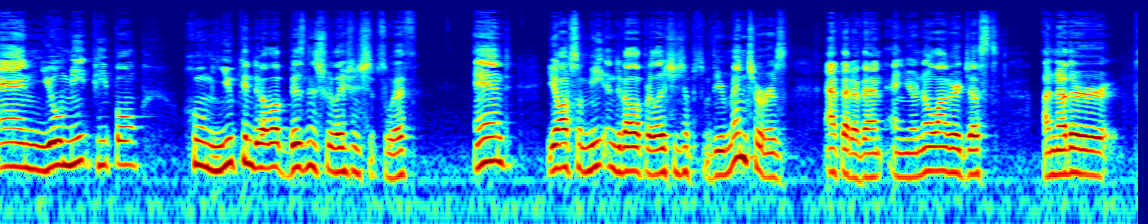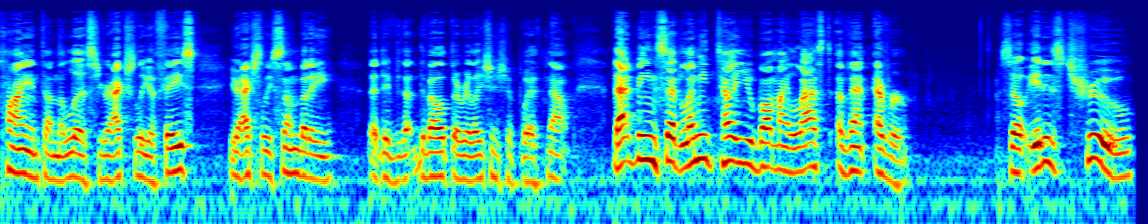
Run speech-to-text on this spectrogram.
And you'll meet people whom you can develop business relationships with. And you also meet and develop relationships with your mentors at that event. And you're no longer just another client on the list. You're actually a face. You're actually somebody that they've developed a relationship with. Now, that being said, let me tell you about my last event ever. So it is true.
